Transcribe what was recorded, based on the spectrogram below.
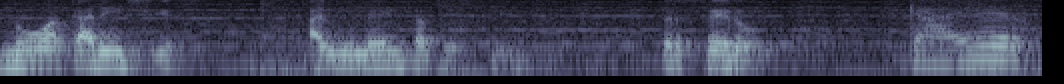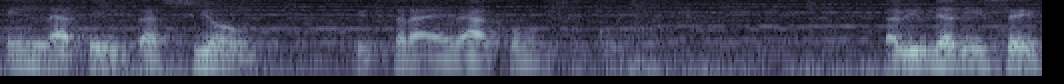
no acaricies, alimenta tu espíritu. Tercero, caer en la tentación te traerá consecuencias. La Biblia dice,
